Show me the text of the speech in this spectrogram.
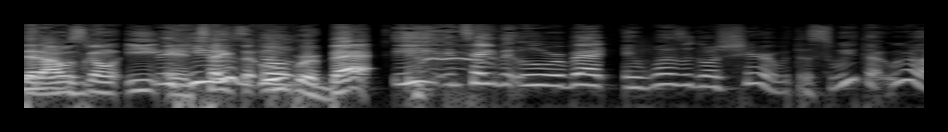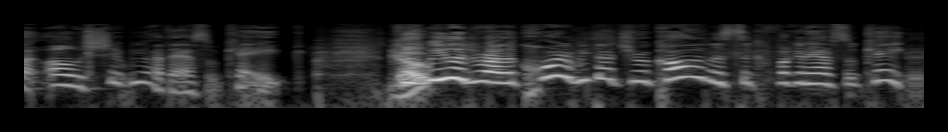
That I was gonna eat and take the Uber back. Eat and take the Uber back. and wasn't gonna share it with us. So we thought we were like, oh shit, we got to have some cake because Nope. we lived around the corner. We thought you were calling us to fucking have some cake,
